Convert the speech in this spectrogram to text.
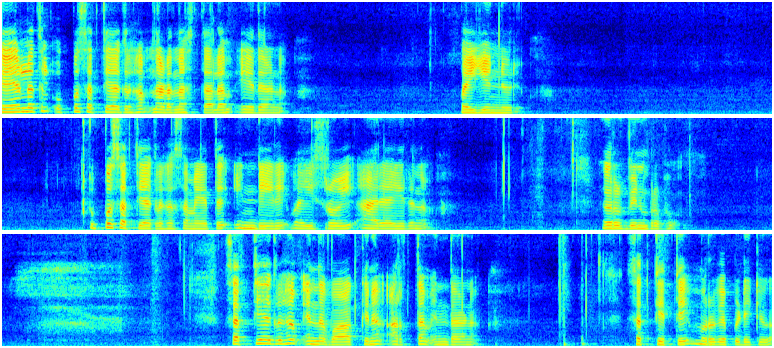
കേരളത്തിൽ ഉപ്പ് സത്യാഗ്രഹം നടന്ന സ്ഥലം ഏതാണ്? പയ്യന്നൂർ. ഉപ്പ് സത്യാഗ്രഹ സമയത്ത് ഇന്ത്യയിലെ വൈസ്രോയി ആരായിരുന്നു? എർവിൻ പ്രഭു. സത്യാഗ്രഹം എന്ന വാക്കിന് അർത്ഥം എന്താണ്? സത്യത്തെ മുറുകെ പിടിക്കുക.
